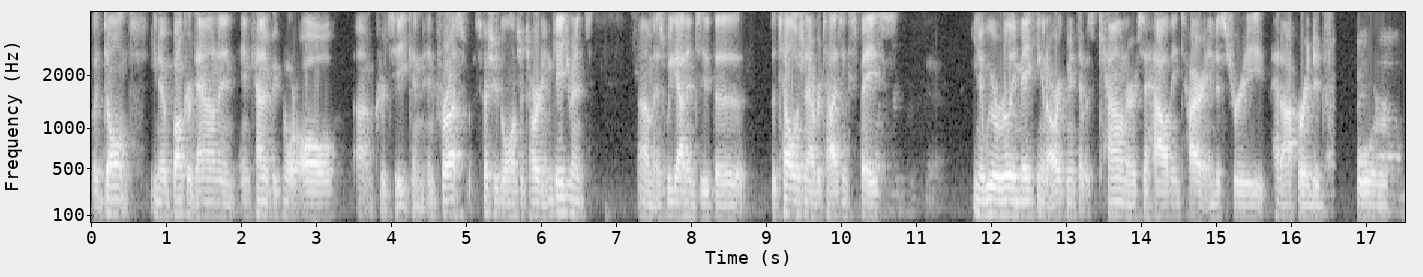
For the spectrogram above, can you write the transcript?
but don't, you know, bunker down and, and kind of ignore all um, critique. And, and, for us, especially the launch of target engagement, um, as we got into the, the television advertising space, you know, we were really making an argument that was counter to how the entire industry had operated for,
